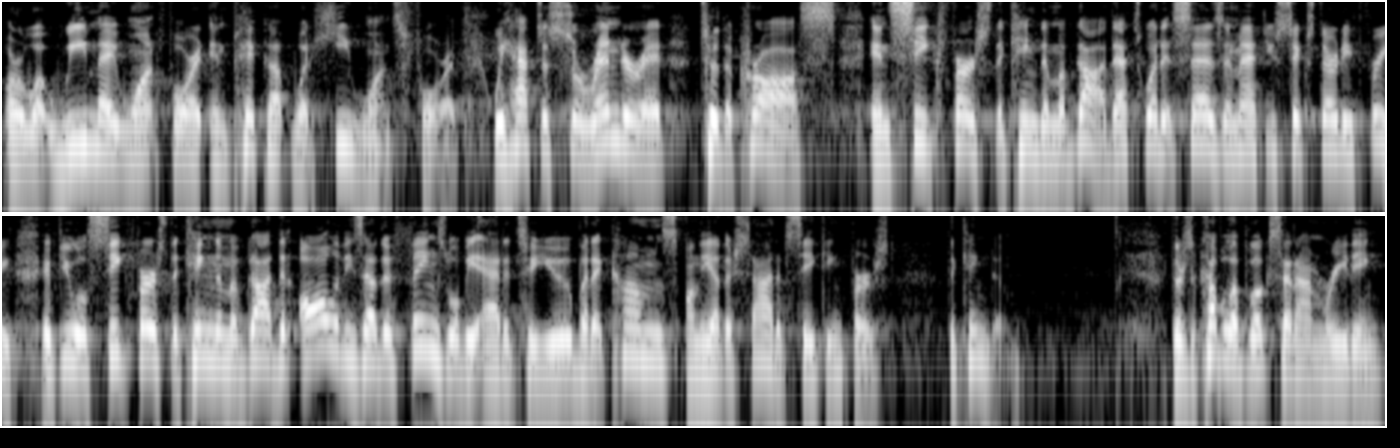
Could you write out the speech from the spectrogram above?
or what we may want for it and pick up what He wants for it. We have to surrender it to the cross and seek first the kingdom of God. That's what it says in Matthew 6 33. If you will seek first the kingdom of God, then all of these other things will be added to you, but it comes comes on the other side of seeking first the kingdom. There's a couple of books that I'm reading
